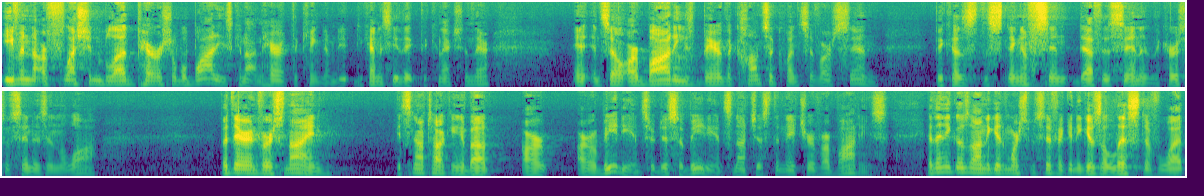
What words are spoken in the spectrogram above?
even our flesh and blood, perishable bodies cannot inherit the kingdom. Do you, you kind of see the, the connection there? And, and so our bodies bear the consequence of our sin because the sting of sin, death is sin, and the curse of sin is in the law. But there in verse 9, it's now talking about our, our obedience or disobedience, not just the nature of our bodies. And then he goes on to get more specific, and he gives a list of what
